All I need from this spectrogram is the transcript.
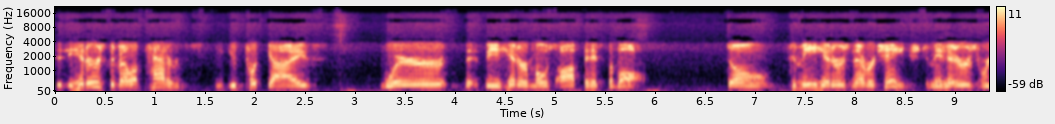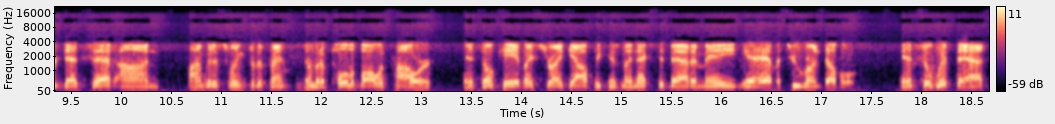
hitters develop patterns. You put guys where the, the hitter most often hits the ball. So to me, hitters never changed. I mean, hitters were dead set on I'm going to swing for the fences. I'm going to pull the ball with power, and it's okay if I strike out because my next at bat I may have a two run double. And so with that,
